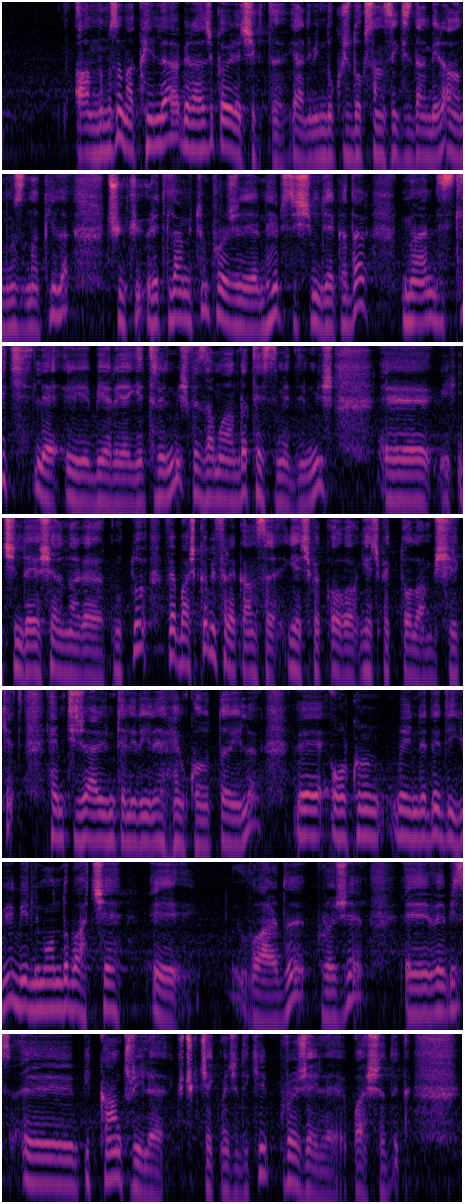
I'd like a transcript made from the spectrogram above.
alnımızın akıyla birazcık öyle çıktı. Yani 1998'den beri alnımızın akıyla. Çünkü üretilen bütün projelerin hepsi şimdiye kadar mühendislikle e, bir araya getirilmiş ve zamanında teslim edilmiş. E, içinde yaşayanlar gayet mutlu ve başka bir frekansa geçmek olan, geçmekte olan bir şirket. Hem ticari üniteleriyle hem konutlarıyla ve Orkun'un Bey'in de dediği gibi bir limonlu bahçe e, vardı proje E, ve biz e, bir country ile Küçükçekmece'deki projeyle başladık.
